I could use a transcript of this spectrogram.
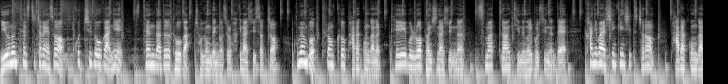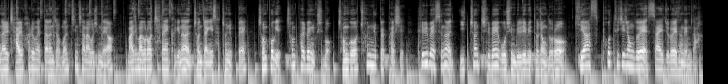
이유는 테스트 차량에서 코치 도어가 아닌 standard 도어가 적용된 것을 확인할 수 있었죠. 후면부 트렁크 바닥 공간을 테이블로 변신할 수 있는 스마트한 기능을 볼 수 있는데 카니발 sinking 시트처럼 바닥 공간을 잘 활용했다는 점은 칭찬하고 싶네요. 마지막으로 차량의 크기는 전장이 4600, 전폭이 1865, 전고 1680, 휠베이스는 2750mm 정도로 기아 스포티지 정도의 사이즈로 예상됩니다.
